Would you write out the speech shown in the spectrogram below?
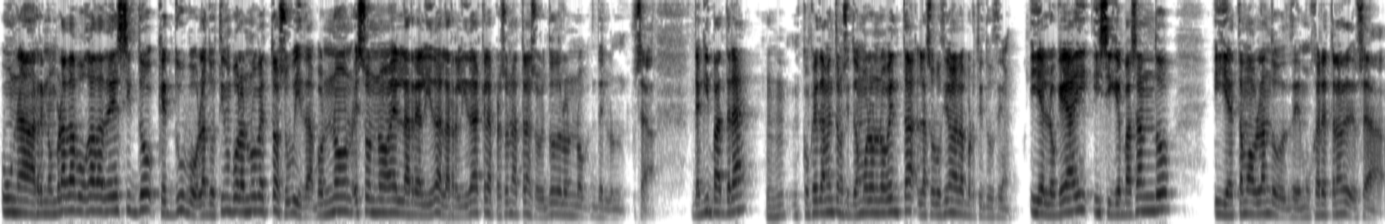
una renombrada abogada de éxito que tuvo la autoestima por las nubes toda su vida. Pues no, eso no es la realidad. La realidad es que las personas trans, sobre todo de los, no- de los o sea, de aquí para atrás, concretamente nos situamos en los 90, la solución es la prostitución. Y es lo que hay y sigue pasando y estamos hablando de mujeres trans, o sea,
